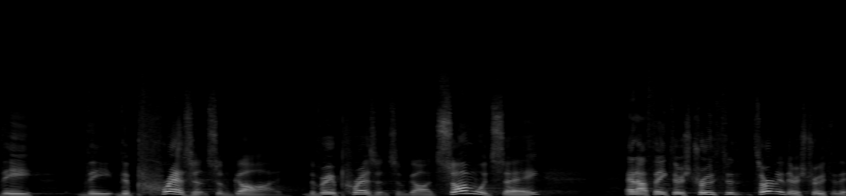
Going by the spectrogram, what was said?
the, the, the presence of God, the very presence of God. Some would say, and I think there's truth to, certainly there's truth to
